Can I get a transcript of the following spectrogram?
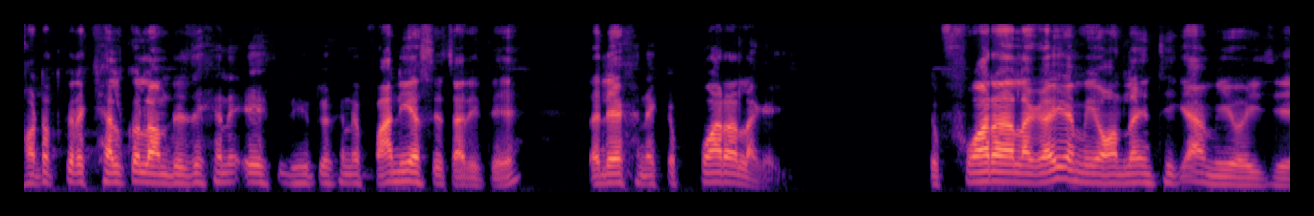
হঠাৎ করে খেয়াল করলাম যে, যেখানে যেহেতু এখানে পানি আছে চারিতে, তাহলে এখানে একটা ফোয়ারা লাগাই। তো ফোয়ারা লাগাই আমি অনলাইন থেকে আমি ওই যে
